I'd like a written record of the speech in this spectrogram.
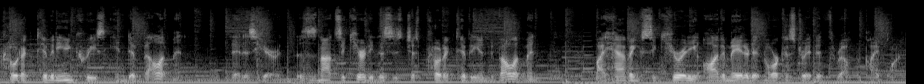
productivity increase in development that is here. This is not security, this is just productivity and development by having security automated and orchestrated throughout the pipeline.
